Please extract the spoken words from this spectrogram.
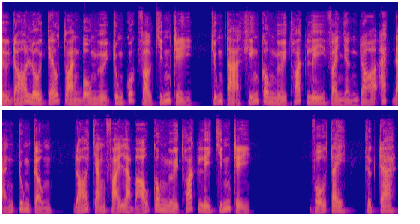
từ đó lôi kéo toàn bộ người Trung Quốc vào chính trị, chúng ta khiến con người thoát ly và nhận rõ ác đảng Trung Cộng, đó chẳng phải là bảo con người thoát ly chính trị. Vỗ tay, thực ra,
